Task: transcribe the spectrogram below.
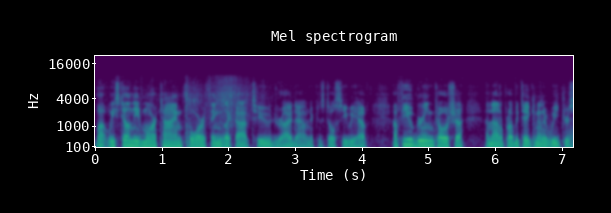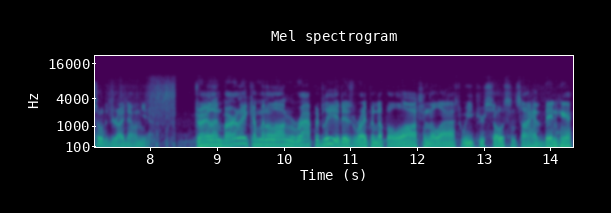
But we still need more time for things like that to dry down. You can still see we have a few green kochia and that'll probably take another week or so to dry down yet. Dryland barley coming along rapidly. It has ripened up a lot in the last week or so since I have been here.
